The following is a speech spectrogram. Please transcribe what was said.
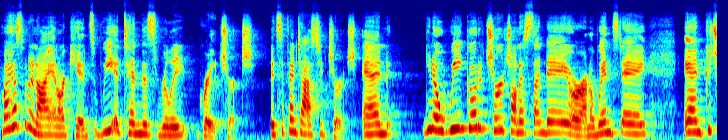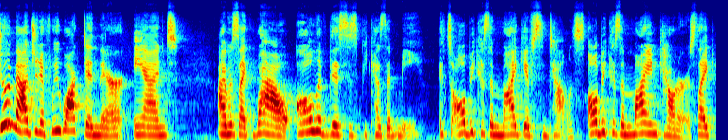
my husband and I and our kids, we attend this really great church. It's a fantastic church. And, you know, we go to church on a Sunday or on a Wednesday. And could you imagine if we walked in there and I was like, wow, all of this is because of me. It's all because of my gifts and talents. It's all because of my encounters, like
